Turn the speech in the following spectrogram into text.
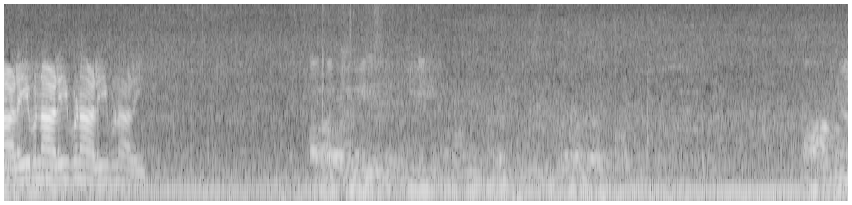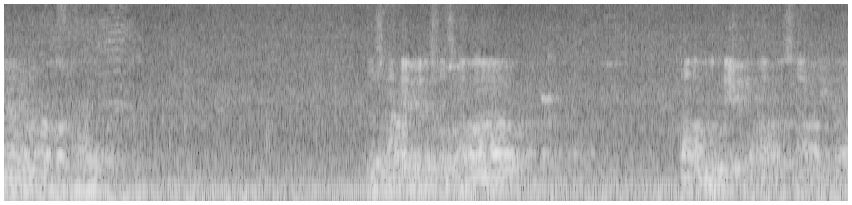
ਬਣਾ ਲਈ ਬਣਾ ਲਈ ਬਣਾ ਲਈ ਬਣਾ ਲਈ। ਬਾਬਾ ਬਲਵੀਰ ਸਿੰਘ ਜੀ ਆਪ ਨੇ ਉਹਨਾਂ ਦਾ ਪਾਸੋਂ ਜੋ ਸਾਡੇ 300 ਸਾਲਾ ਧੰਨ ਗੁਰੂ ਤੇਗ ਬਹਾਦਰ ਸਾਹਿਬ ਜੀ ਦਾ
